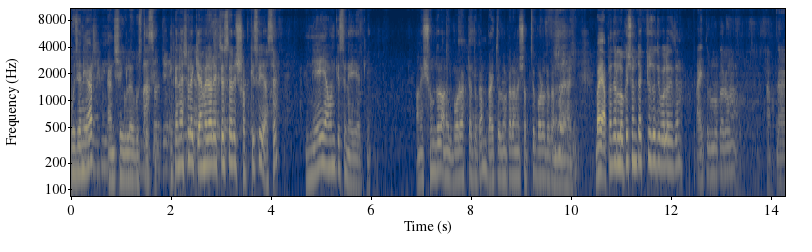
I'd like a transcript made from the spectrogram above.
বুঝে নেওয়ার অ্যান্ড সেগুলো বুঝতেছি। এখানে আসলে ক্যামেরার অ্যাক্সেসরি সব কিছুই আছে। নেই এমন কিছু নেই আর কি। অনেক সুন্দর অনেক বড় একটা দোকান। বাইতুল মোকারমের সবচেয়ে বড় দোকান মনে হয়। ভাই আপনাদের লোকেশনটা একটু যদি বলে দিতেন। বাইতুল মোকারম আপনার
